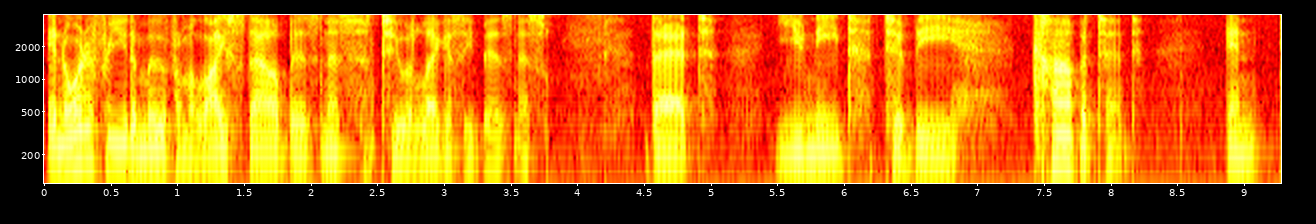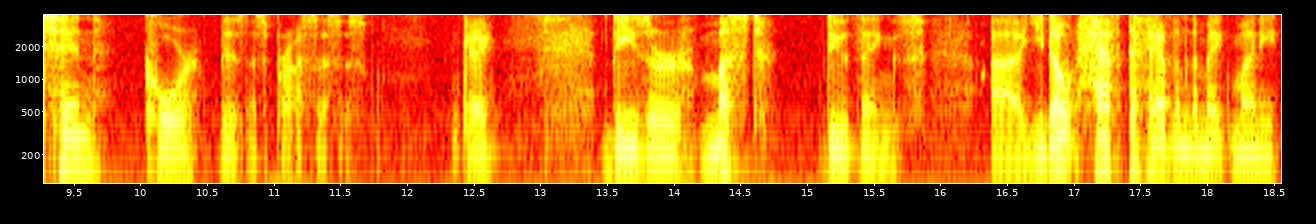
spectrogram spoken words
in order for you to move from a lifestyle business to a legacy business, that you need to be competent in 10 core business processes. Okay? These are must do things. Uh, you don't have to have them to make money,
